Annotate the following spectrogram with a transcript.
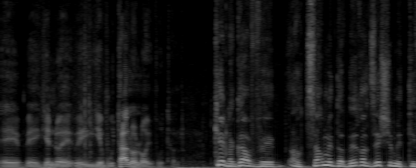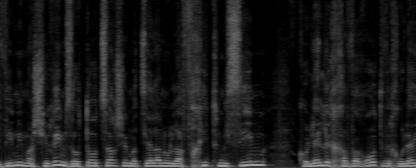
אה, יבוטל או לא יבוטל. כן, אגב, האוצר מדבר על זה שמטיבים עם עשירים, זה אותו אוצר שמציע לנו להפחית מיסים, כולל לחברות וכולי.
